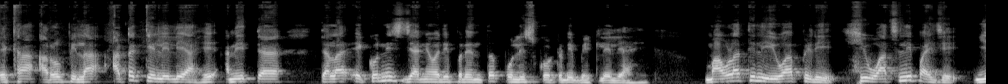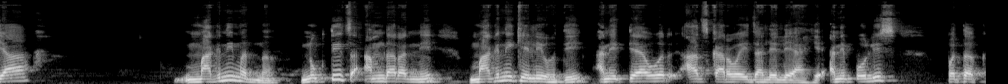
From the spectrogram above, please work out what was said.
एका आरोपीला अटक केलेली आहे आणि त्या त्याला एकोणीस जानेवारीपर्यंत पोलीस कोठडी भेटलेली आहे. मावळातील युवा पिढी ही वाचली पाहिजे या मागणीमधनं नुकतीच आमदारांनी मागणी केली होती आणि त्यावर आज कारवाई झालेली आहे आणि पोलीस पथक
